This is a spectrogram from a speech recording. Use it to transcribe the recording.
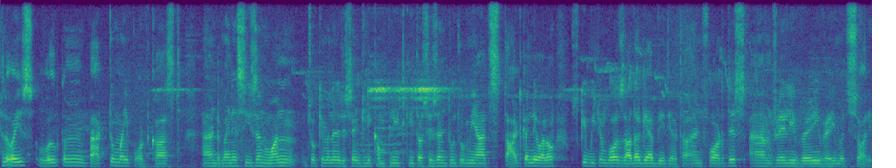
Hello guys welcome back to my podcast and मैंने सीज़न वन जो कि मैंने रिसेंटली कंप्लीट की था सीज़न टू जो मैं आज स्टार्ट करने वाला हूँ, उसके बीच में बहुत ज़्यादा गैप दे दिया था। And for this I am really very very much sorry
